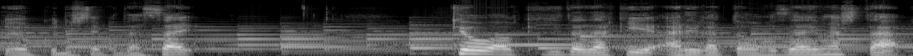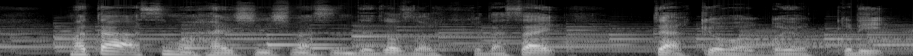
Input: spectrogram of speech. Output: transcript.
ごゆっくりしてください。今日はお聴きいただきありがとうございました。また明日も配信しますんでどうぞお聴きください。じゃあ今日はごゆっくり。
